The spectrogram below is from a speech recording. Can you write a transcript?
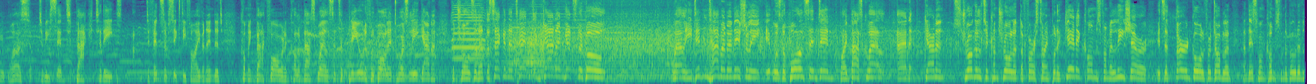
it was to be sent back to the defensive 65 and ended coming back forward. And Colm Basquel sends a beautiful ball in towards Lee Gannon controls it at the second attempt and Gannon gets the goal. Well he didn't have it initially. It was the ball sent in by Basquel, and Gannon struggled to control it the first time but again it comes from a Laois error it's a third goal for Dublin and this one comes from the boot of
